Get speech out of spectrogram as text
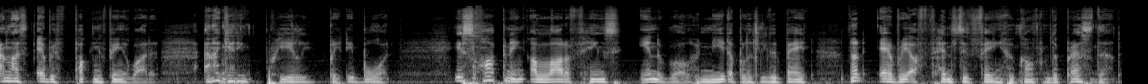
Analyze every fucking thing about it. And I'm getting pretty, pretty bored. It's happening a lot of things in the world who need a political debate, not every offensive thing who comes from the president.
